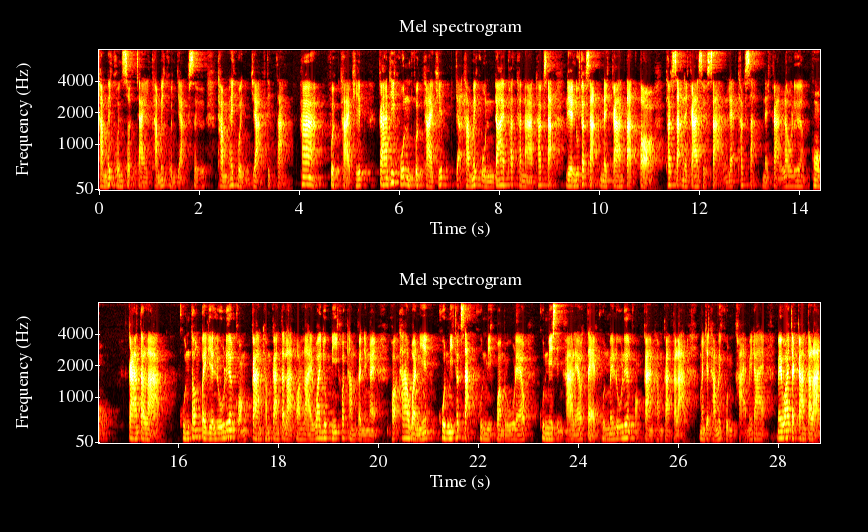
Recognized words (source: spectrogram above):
ทำให้คนสนใจทำให้คนอยากซื้อทำให้คนอยากติดตาม 5. ฝึกถ่ายคลิป การที่คุณฝึกถ่ายคลิป จะทำให้คุณได้พัฒนาทักษะเรียนรู้ทักษะในการตัดต่อ ทักษะในการสื่อสารและทักษะในการเล่าเรื่อง 6. การตลาด คุณต้องไปเรียนรู้เรื่องของการทำการตลาดออนไลน์ว่ายุคนี้เขาทำกันยังไง เพราะถ้าวันนี้คุณมีทักษะคุณมีความรู้แล้ว คุณมีสินค้าแล้ว แต่คุณไม่รู้เรื่องของการทำการตลาด มันจะทำให้คุณขายไม่ได้ ไม่ว่าจะการตลาด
